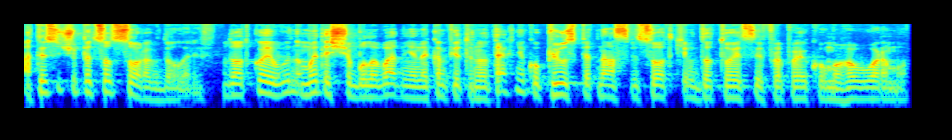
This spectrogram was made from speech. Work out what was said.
а 1540 доларів. Додаткові мити ще були введені на комп'ютерну техніку, плюс 15% до тої цифри, про яку ми говоримо.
